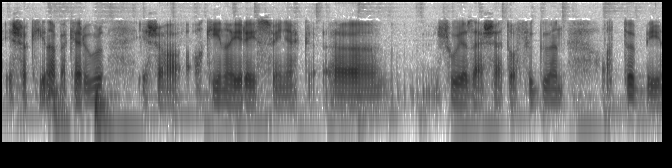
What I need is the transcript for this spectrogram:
És ha Kína bekerül, és a, a kínai részvények uh, súlyozásától függően a többi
